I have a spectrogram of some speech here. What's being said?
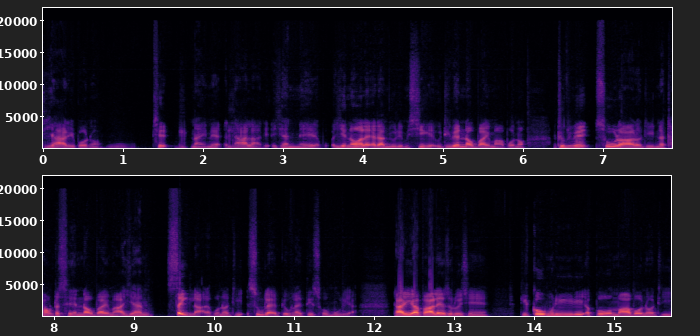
ဒီဟာတွေပေါ့နော်ဟိုဖြစ်နိုင်တဲ့အလားအလာတွေအရင်နဲတယ်ပေါ့အရင်တော့ကလည်းအဲ့ဒါမျိုးတွေမရှိခဲ့ဘူးဒီဘက်နောက်ပိုင်းမှာပေါ့နော်အထူးသဖြင့်ဆိုးတာကတော့ဒီ2010နောက်ပိုင်းမှာအရင်စိတ်လာတယ်ပေါ့နော်ဒီအစုလိုက်အပြုံလိုက်တည်ဆိုးမှုတွေကဒါတွေကဘာလဲဆိုလို့ရှိရင်ဒီကုမ္ပဏီတွေအပေါ်မှာပေါ့နော်ဒီ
